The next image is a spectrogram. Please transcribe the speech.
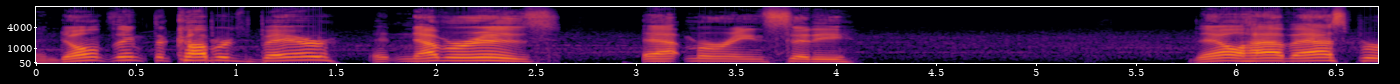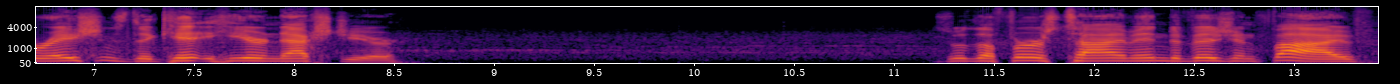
And don't think the cupboard's bare. It never is at Marine City. They'll have aspirations to get here next year. This was the first time in Division 5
